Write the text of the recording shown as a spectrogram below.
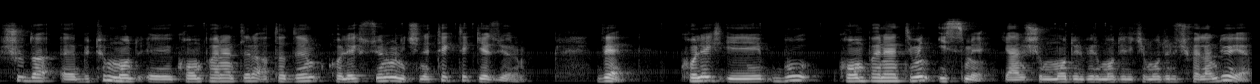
şurada e, bütün mod, e, komponentleri atadığım koleksiyonumun içinde tek tek geziyorum. Ve kolek, e, bu komponentimin ismi yani şu modül 1, modül 2, modül 3 falan diyor ya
